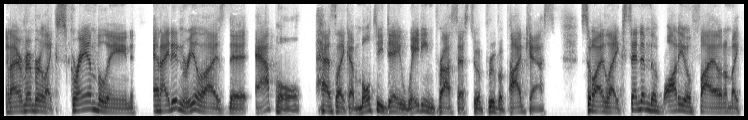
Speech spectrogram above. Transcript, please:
And I remember like scrambling and I didn't realize that Apple has like a multi-day waiting process to approve a podcast. So I like send him the audio file and I'm like,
